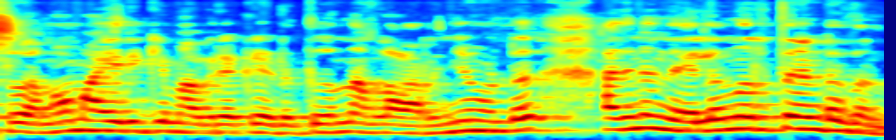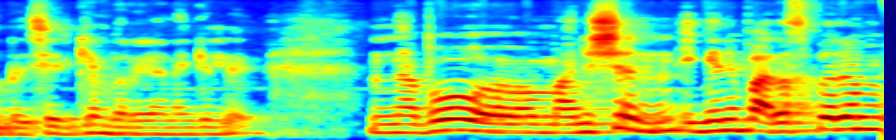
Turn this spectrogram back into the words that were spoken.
ശ്രമമായിരിക്കും അവരൊക്കെ എടുത്തതെന്ന് നമ്മൾ അറിഞ്ഞുകൊണ്ട് അതിനെ നിലനിർത്തേണ്ടതുണ്ട് ശരിക്കും പറയുകയാണെങ്കിൽ. അപ്പോൾ മനുഷ്യൻ ഇങ്ങനെ പരസ്പരം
